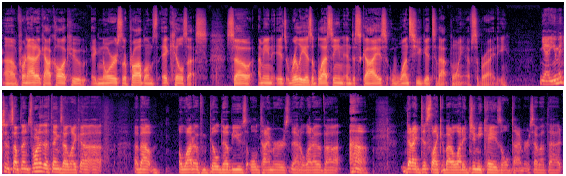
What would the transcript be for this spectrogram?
Um, for an addict alcoholic who ignores their problems, it kills us. So, I mean, it really is a blessing in disguise once you get to that point of sobriety. Yeah, you mentioned something. It's one of the things I like uh, uh about a lot of Bill W.'s old timers that a lot of uh, that I dislike about a lot of Jimmy K's old timers. How about that?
